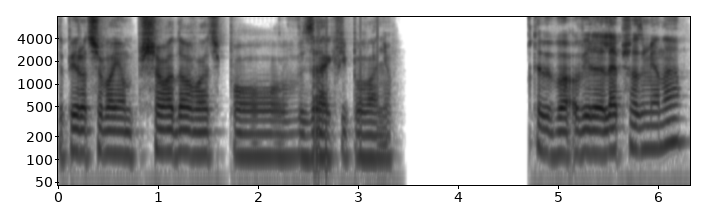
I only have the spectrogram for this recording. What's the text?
Dopiero trzeba ją przeładować po zaekwipowaniu. To by była o wiele lepsza zmiana.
